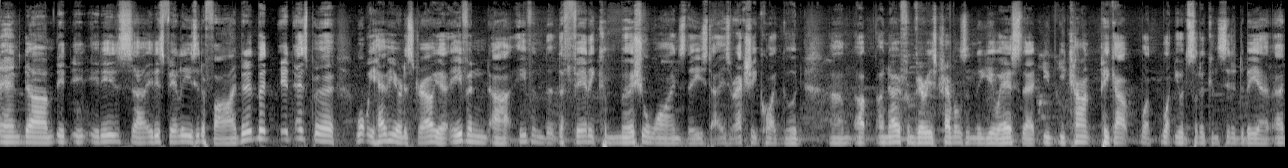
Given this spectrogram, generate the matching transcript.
and um, it, it, it is uh, it is fairly easy to find. But it, but it, as per what we have here in Australia, even uh, even the, the fairly commercial wines these days are actually quite good. Um, I, I know from various travels in the US that you, you can't pick up what, what you would sort of consider to be a, a,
